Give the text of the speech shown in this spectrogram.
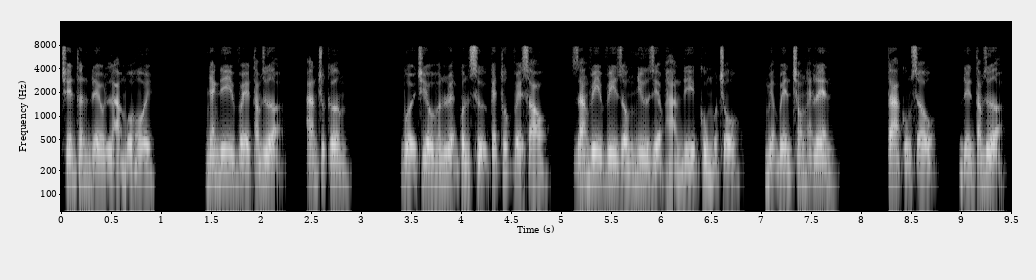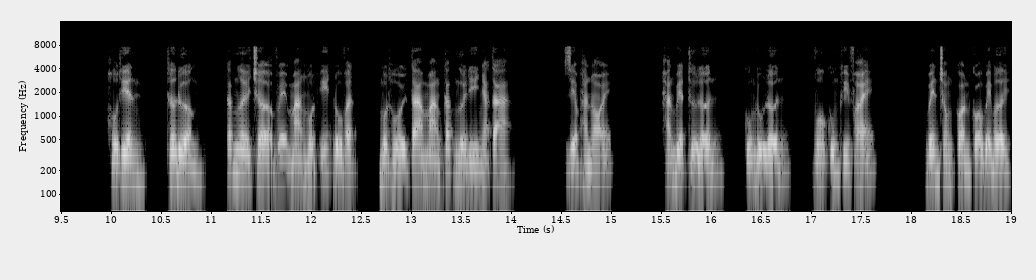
trên thân đều là mồ hôi. Nhanh đi về tắm rửa, ăn chút cơm. Buổi chiều huấn luyện quân sự kết thúc về sau, giang vi vi giống như diệp hàn đi cùng một chỗ, miệng bên trong hét lên. Ta cũng xấu đến tắm rửa. Hồ thiên, thơ đường, các ngươi trở về mang một ít đồ vật, một hồi ta mang các ngươi đi nhà ta. Diệp hàn nói. Hắn biệt thự lớn, cũng đủ lớn, vô cùng khí phái. Bên trong còn có bể bơi,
